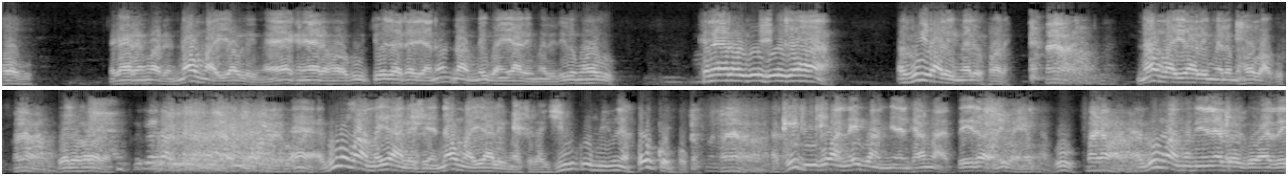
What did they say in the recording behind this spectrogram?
ဟောဘူး တရားဓမ္မတော့နောက်မှရောက်လိမ့်မယ်ခင်ဗျားတို့ဟောအခုကြိုးစားထားကြနော်နောက်နိဗ္ဗာန်ရလိမ့်မယ်လို့ဒီလိုမဟုတ်ဘူးခင်ဗျားတို့အခုကြိုးစားအခုရလိမ့်မယ်လို့ဟောတယ်မှန်ပါဗျာနောက်မှရလိမ့်မယ်လို့မဟောပါဘူးမှန်ပါဗျာဘယ်လိုဟောလဲအဲအခုမှမရလို့ရှိရင်နောက်မှရလိမ့်မယ်ဆိုတာယူကိုမယူနဲ့ဟုတ်ကုန်ဟုတ်မှန်ပါဗျာအခုဒီဘဝနိဗ္ဗာန်မြင်ထားမှသေတော့နိဗ္ဗာန်ရောက်တာကိုမှန်ပါဗျာအခုမှမမြင်တဲ့ပုဂ္ဂိုလ်ကသေ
